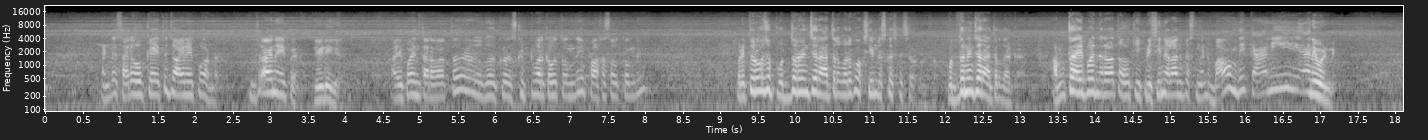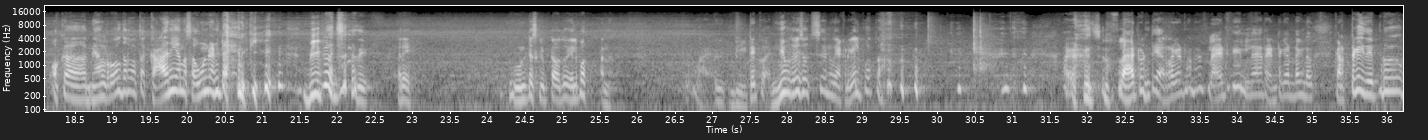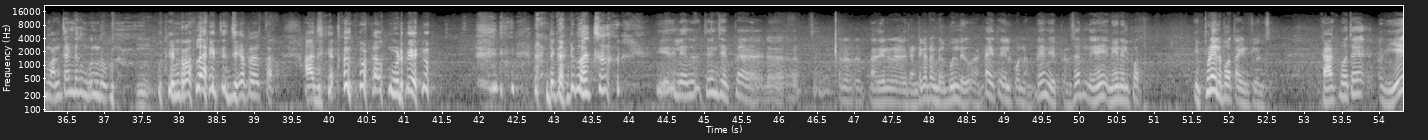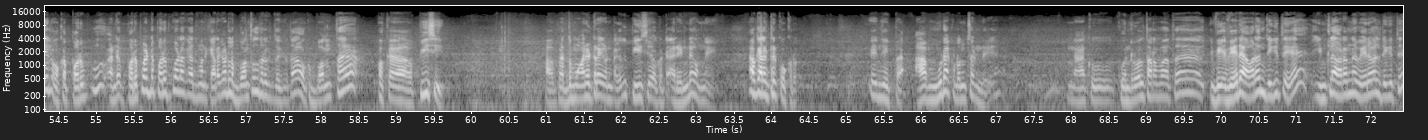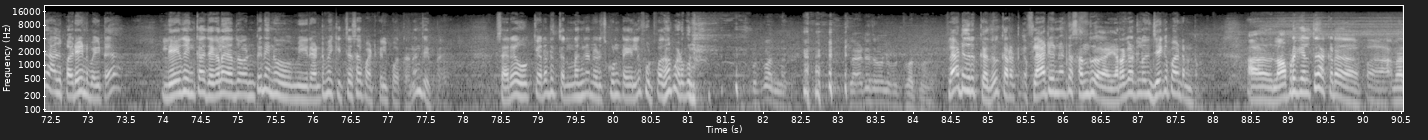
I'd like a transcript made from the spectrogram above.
అంటే సరే ఓకే అయితే జాయిన్ అయిపో అన్నారు. జాయిన్ అయిపోయాను ఈడీగా అయిపోయిన తర్వాత స్క్రిప్ట్ వర్క్ అవుతుంది ప్రాసెస్ అవుతుంది. ప్రతిరోజు పొద్దున నుంచి రాత్రి వరకు ఒక సీన్ డిస్కస్ చేసేవాడు పొద్దున నుంచి రాత్రి దాకా. అంతా అయిపోయిన తర్వాత ఓకే ఇప్పుడు ఈ సీన్ ఎలా అనిపిస్తుంది అంటే బాగుంది కానీ అనివ్వండి ఒక నెల రోజుల తర్వాత కానీ అన్న సౌండ్ అంటే ఆయనకి బీపీ వచ్చింది. అరే నువ్వు ఉంటే స్క్రిప్ట్ అవ్వదు వెళ్ళిపో అన్న బీటెక్ అన్నీ వదిలేసి వచ్చేసాయి నువ్వు ఎక్కడికి వెళ్ళిపోతావు? ఫ్లాట్ ఉంటే ఎర్రగడ్డ ఫ్లాట్కి వెళ్ళా రెంట్ కట్టడానికి కరెక్ట్గా ఇది ఎప్పుడు మంత్ ఎండ్కి ముందు. రెండు రోజులు అయితే జీతం వేస్తారు. ఆ జీతం కూడా మూడు వేలు. రెంట్ కట్టుకోవచ్చు. ఏది లేదు నేను చెప్పా అదే రెంట్ కట్టడానికి డబ్బులు లేవు. అంటే అయితే వెళ్ళిపోన్నాను నేను చెప్పాను సార్ నేనే నేను వెళ్ళిపోతాను ఇప్పుడే వెళ్ళిపోతా ఇంట్లోంచి. కాకపోతే ఏ ఒక పరుపు అంటే పరుపు అంటే పరుపు కూడా కాదు. మనకి ఎర్రగడ్డలో బొంతలు దొరుకుతాయి కదా. ఒక బొంత ఒక పీసీ ఆ పెద్ద మానిటర్ అయి ఉంటుంది కదా పీసీ ఒకటి ఆ రెండే ఉన్నాయి. ఒక ఎలక్ట్రిక్ కుక్కర్ ఏం చెప్పా ఆ మూడు అక్కడ ఉంచండి. నాకు కొన్ని రోజుల తర్వాత వే- వేరే ఎవరైనా దిగితే ఇంట్లో ఎవరైనా వేరే వాళ్ళు దిగితే అది పడేయండి బయట. లేదు ఇంకా దిగలేదు అంటే నేను మీ రెంట్ మీకు ఇచ్చేసా పట్టుకెళ్ళిపోతానని చెప్పా సరే ఓకే అంటే తిన్నంగా నడుచుకుంటూ వెళ్ళి ఫుట్పాత్ మీద పడుకున్నాను ఫుట్పాత్ మీద. ఫ్లాట్ ఫుట్పాత్ మీద. ఫ్లాట్ ఎదురు కాదు కరెక్ట్గా ఫ్లాట్ ఏంటంటే సందు ఎర్రగడ్డలో జేకే పాయింట్ అంటాం. ఆ లోపలికి వెళ్తే అక్కడ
